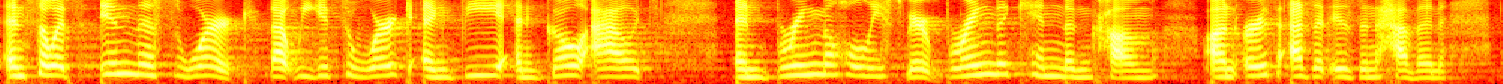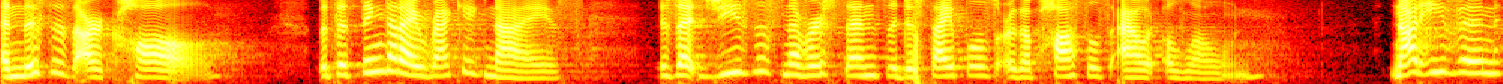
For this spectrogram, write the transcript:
And so it's in this work that we get to work and be and go out and bring the Holy Spirit, bring the kingdom come on earth as it is in heaven. And this is our call. But the thing that I recognize is that Jesus never sends the disciples or the apostles out alone, not even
